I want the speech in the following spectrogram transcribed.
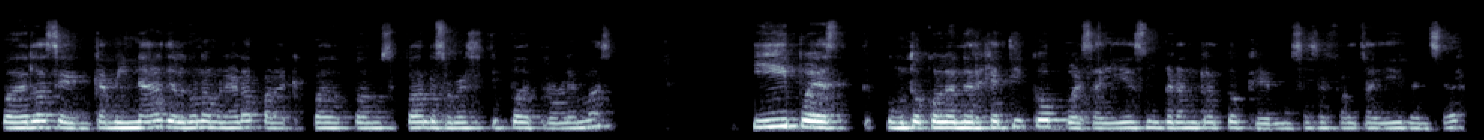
poderlas encaminar de alguna manera para que puedan, puedan resolver ese tipo de problemas. Y pues junto con lo energético, pues ahí es un gran reto que nos hace falta ahí vencer,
